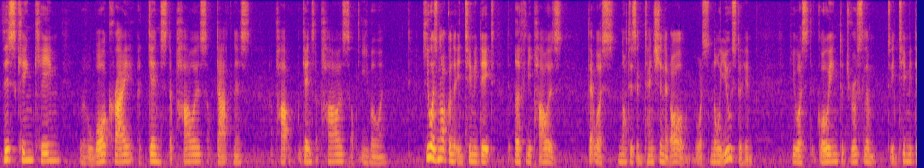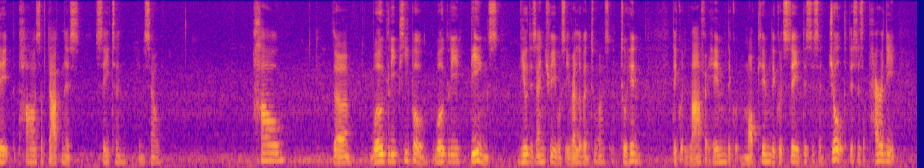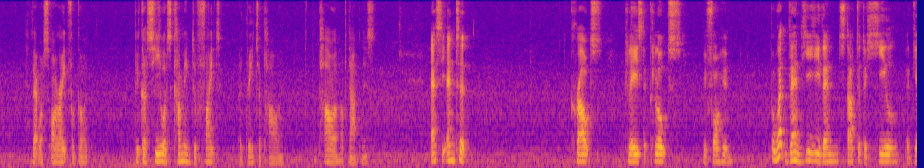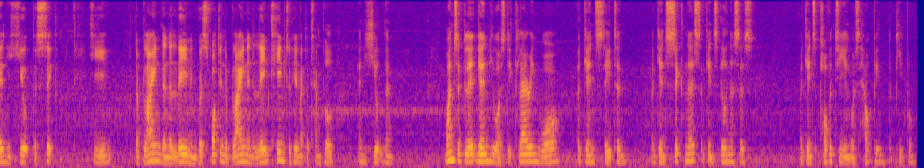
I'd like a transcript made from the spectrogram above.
This king came with a war cry against the powers of darkness, against the powers of the evil one. He was not going to intimidate the earthly powers. That was not his intention at all. It was no use to him. He was going to Jerusalem to intimidate the powers of darkness, Satan himself. How the worldly people, worldly beings, viewed his entry was irrelevant to us, to him. They could laugh at him, they could mock him, they could say, This is a joke, this is a parody. That was alright for God because he was coming to fight a greater power, the power of darkness. As he entered, crowds placed the cloaks before him. But what then? He, he then started to heal again. He healed the sick. He the blind and the lame, in verse 14, the blind and the lame came to him at the temple and he healed them. Once again, he was declaring war against Satan, against sickness, against illnesses, against poverty, and was helping the people.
